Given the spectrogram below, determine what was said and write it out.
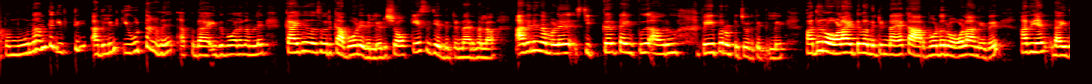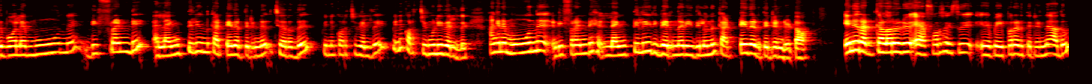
അപ്പോൾ മൂന്നാമത്തെ ഗിഫ്റ്റ് അതിലും ക്യൂട്ടാണ് അപ്പോൾ ഇതാ ഇതുപോലെ നമ്മൾ കഴിഞ്ഞ ദിവസം ഒരു കബോർഡ് ചെയ്തില്ലേ ഒരു ഷോ കേസ് ചെയ്തിട്ടുണ്ടായിരുന്നല്ലോ. അതിന് നമ്മൾ സ്റ്റിക്കർ ടൈപ്പ് ആ ഒരു പേപ്പർ ഒട്ടിച്ചു കൊടുത്തിട്ടില്ലേ? അപ്പം അത് റോളായിട്ട് വന്നിട്ടുണ്ടായ കാർഡ്ബോർഡ് റോളാണിത് അത് ഞാൻ ഇതാ ഇതുപോലെ മൂന്ന് ഡിഫറെന്റ് ലെങ്ത്തിൽ ഒന്ന് കട്ട് ചെയ്തെടുത്തിട്ടുണ്ട്. ചെറുത് പിന്നെ കുറച്ച് വലുത് പിന്നെ കുറച്ചും കൂടി വലുത്. അങ്ങനെ മൂന്ന് ഡിഫറെന്റ് ലെങ്ത്തിൽ വരുന്ന രീതിയിലൊന്ന് കട്ട് ചെയ്തെടുത്തിട്ടുണ്ട് കേട്ടോ ഇനി റെഡ് കളർ ഒരു എ ഫോർ സൈസ് പേപ്പർ എടുത്തിട്ടുണ്ട്. അതും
